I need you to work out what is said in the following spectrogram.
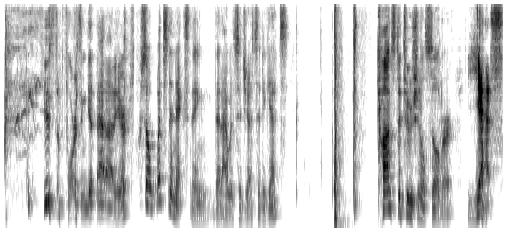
use the force and get that out of here. So what's the next thing that I would suggest that he gets? Constitutional silver. Yes.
